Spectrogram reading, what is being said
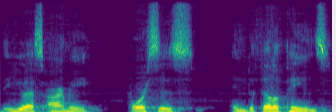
the U.S. Army forces in the Philippines.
